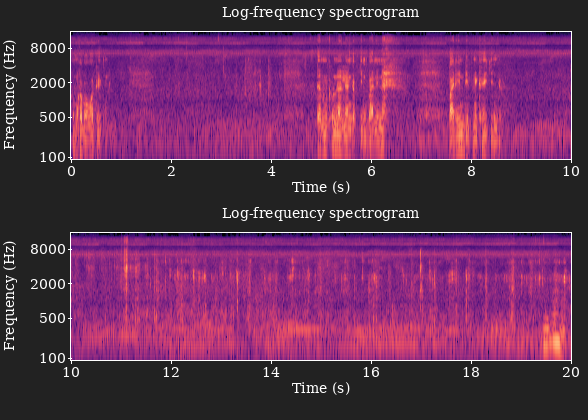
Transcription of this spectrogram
ผมก็บอกว่าถึก แต่มันคนละเรื่องกับกินปลานี้นะปลานี้ดิบนี่เคยกินอยู่อืม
